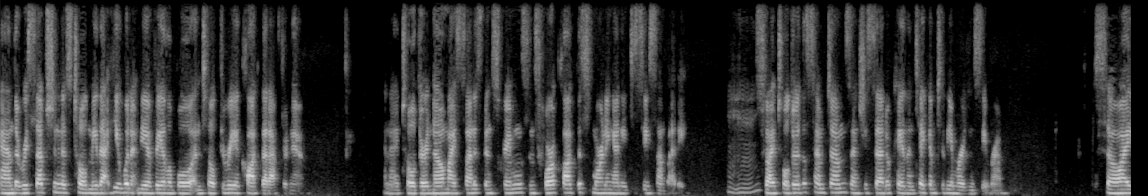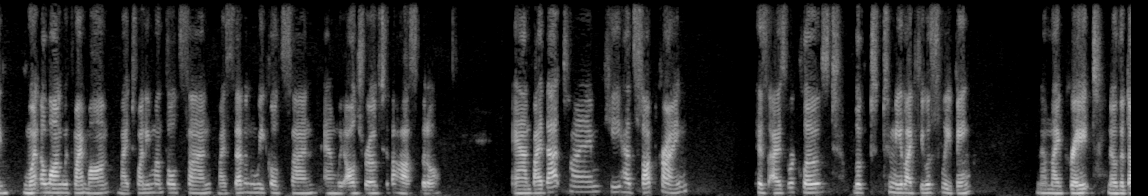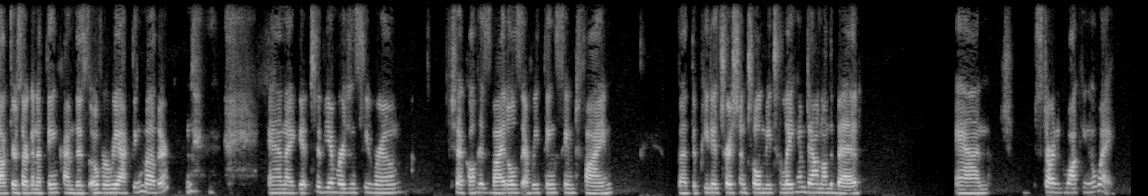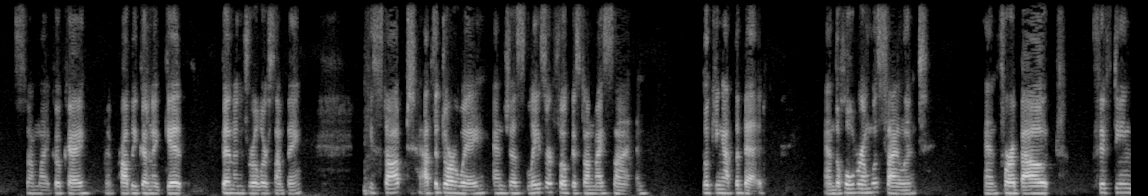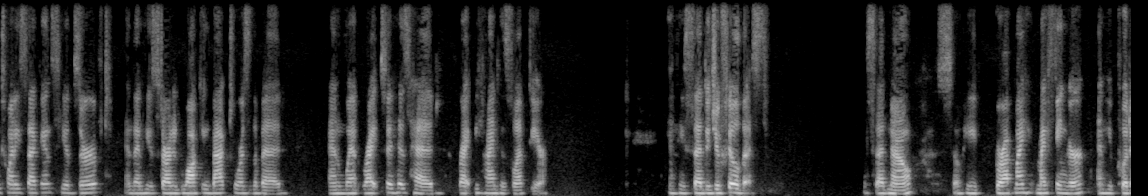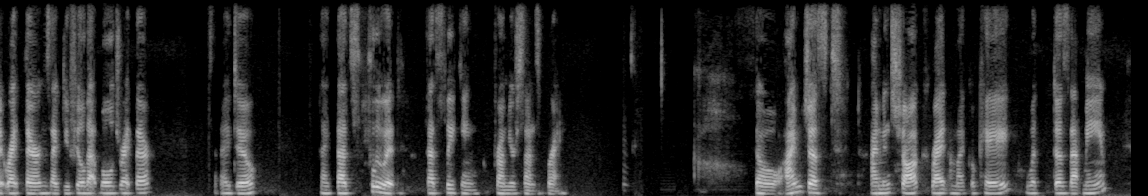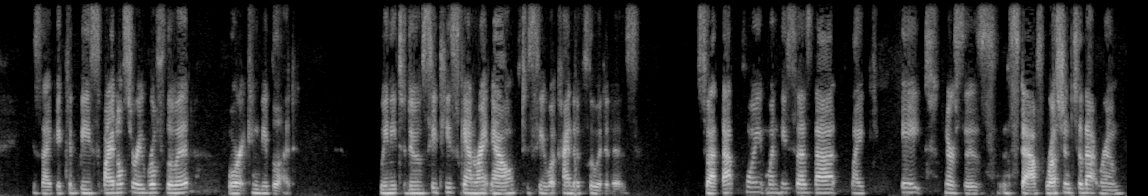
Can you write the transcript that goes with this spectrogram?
and the receptionist told me that he wouldn't be available until three o'clock that afternoon. And I told her, no, my son has been screaming since four o'clock this morning. I need to see somebody. Mm-hmm. So I told her the symptoms, and she said, okay, then take him to the emergency room. So I went along with my mom, my 20 month old son, my seven week old son, and we all drove to the hospital. And by that time, he had stopped crying. His eyes were closed, looked to me like he was sleeping. And I'm like, great, you know, the doctors are going to think I'm this overreacting mother. and I get to the emergency room, check all his vitals, everything seemed fine. But the pediatrician told me to lay him down on the bed and started walking away. So I'm like, okay, I'm probably gonna get Benadryl or something. He stopped at the doorway and just laser focused on my son, looking at the bed. And the whole room was silent. And for about 15, 20 seconds, he observed, and then he started walking back towards the bed and went right to his head, right behind his left ear. And he said, Did you feel this? I said, No. So he grabbed my, my finger and he put it right there. He's like, Do you feel that bulge right there? I said, I do. Like, that's fluid that's leaking from your son's brain. So I'm just, I'm in shock, right? I'm like, okay, what does that mean? He's like, it could be spinal cerebral fluid or it can be blood. We need to do CT scan right now to see what kind of fluid it is. So at that point, when he says that, like eight nurses and staff rush into that room.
